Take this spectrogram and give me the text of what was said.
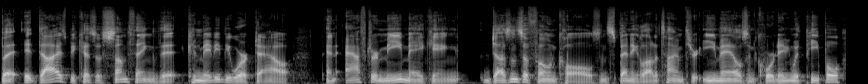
but it dies because of something that can maybe be worked out. And after me making dozens of phone calls and spending a lot of time through emails and coordinating with people,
